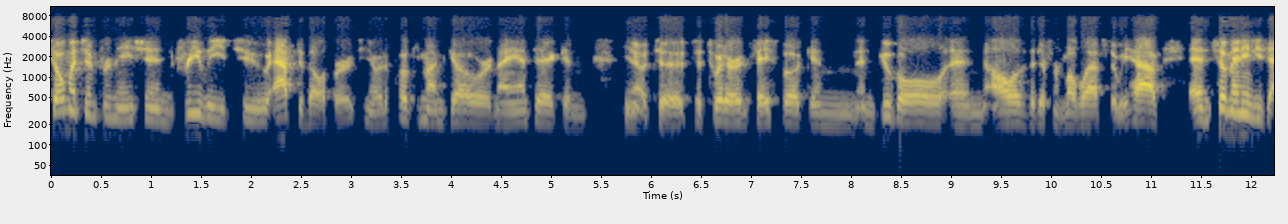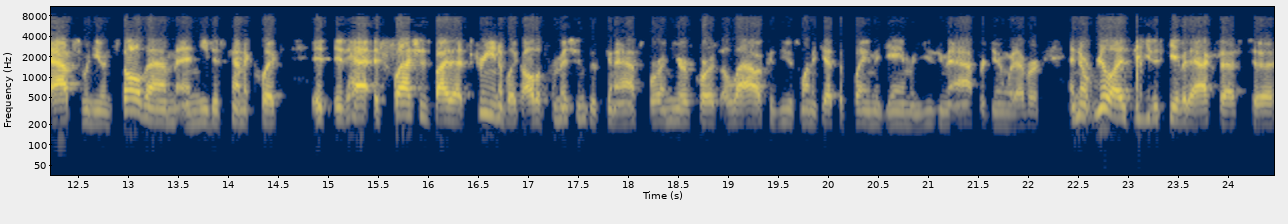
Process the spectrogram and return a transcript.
so much information freely to app developers, you know, to Pokemon Go or Niantic and, you know, to, to Twitter and Facebook and, and Google and all of the different mobile apps that we have. And so many of these apps, when you install them and you just kind of click it it, ha- it flashes by that screen of like all the permissions it's going to ask for, and you're of course allow because you just want to get to playing the game or using the app or doing whatever, and don't realize that you just gave it access to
